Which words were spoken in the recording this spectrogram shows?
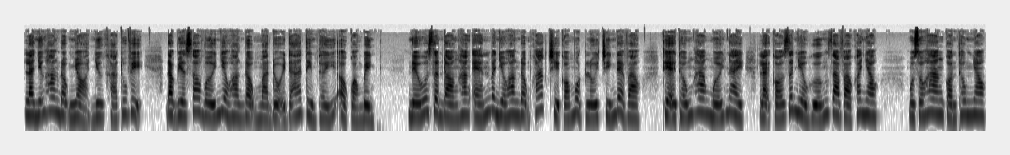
là những hang động nhỏ nhưng khá thú vị, đặc biệt so với nhiều hang động mà đội đã tìm thấy ở Quảng Bình. Nếu Sơn Đòn, Hang Én và nhiều hang động khác chỉ có một lối chính để vào, thì hệ thống hang mới này lại có rất nhiều hướng ra vào khác nhau – một số hang còn thông nhau,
